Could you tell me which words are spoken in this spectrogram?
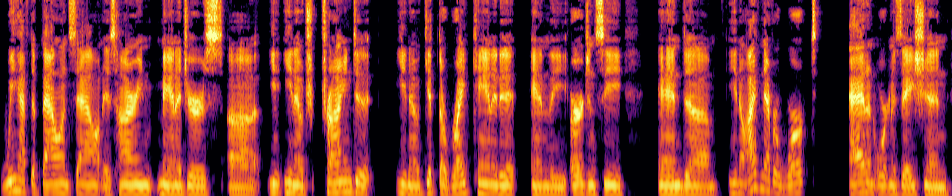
we have to balance out as hiring managers, uh, you, you know, tr- trying to, you know, get the right candidate and the urgency and, um, you know, I've never worked at an organization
